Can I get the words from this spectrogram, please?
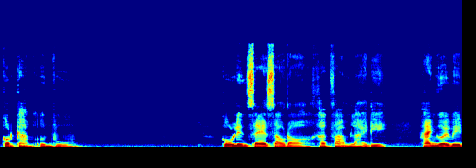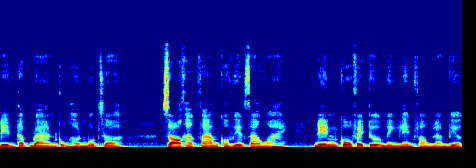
Con cảm ơn Vũ. Cô lên xe sau đó Khắc Phạm lái đi. Hai người về đến tập đoàn cũng hơn một giờ. Do Khắc Phạm có việc ra ngoài nên cô phải tự mình lên phòng làm việc.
